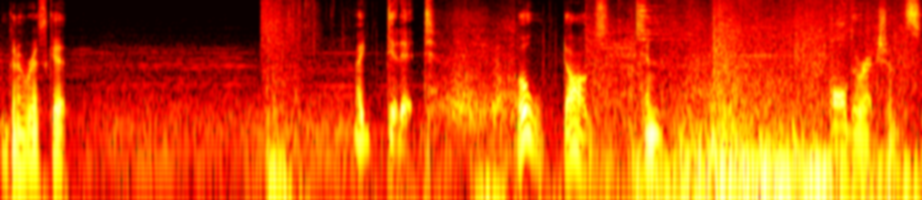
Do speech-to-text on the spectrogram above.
I'm gonna risk it. I did it! Oh, dogs. In all directions.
